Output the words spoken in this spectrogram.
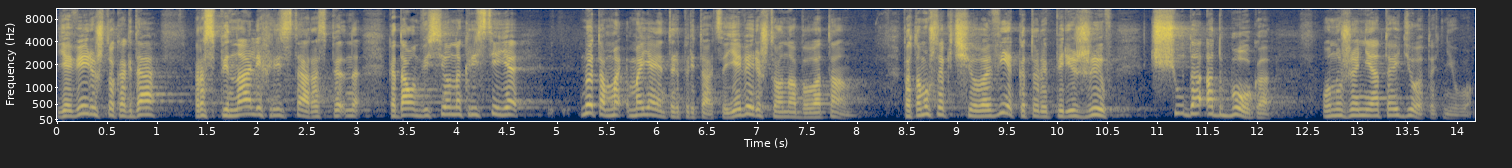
Я верю, что когда распинали Христа, распи... когда Он висел на кресте, я... ну это моя интерпретация, я верю, что она была там. Потому что человек, который пережив чудо от Бога, он уже не отойдет от Него.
